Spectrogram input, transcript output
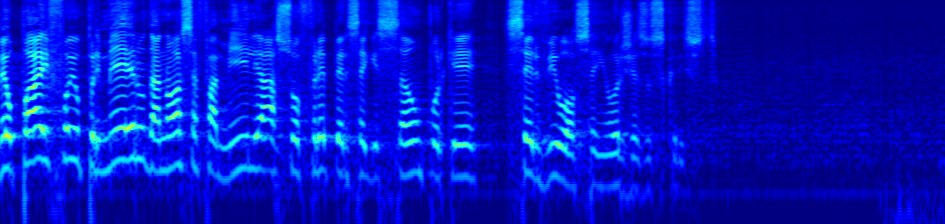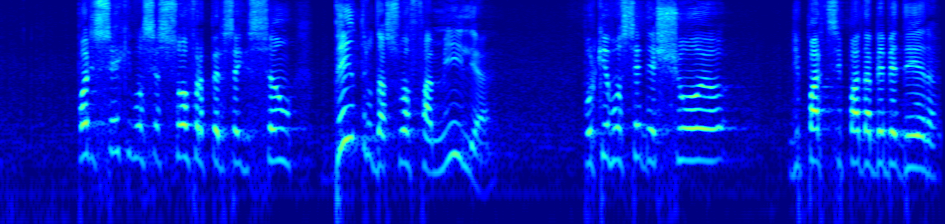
Meu pai foi o primeiro da nossa família a sofrer perseguição porque serviu ao Senhor Jesus Cristo. Pode ser que você sofra perseguição dentro da sua família, porque você deixou de participar da bebedeira,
